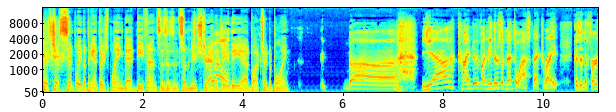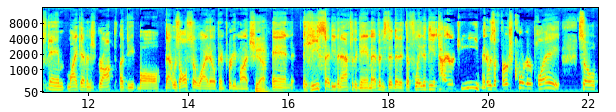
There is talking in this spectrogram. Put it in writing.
that's just simply the Panthers playing bad defense. This isn't some new strategy Well- the uh, Bucks are deploying. Uh, yeah, kind of. I mean, there's a mental aspect, right? Because in the first game, Mike Evans dropped a deep ball that was also wide open, pretty much. Yeah. And he said even after the game, Evans did that it deflated the entire team, and it was a first quarter play. So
